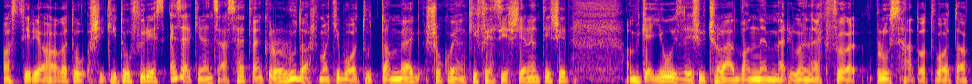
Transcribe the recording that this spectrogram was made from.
azt írja a hallgató, Sikító Fűrész, 1970 körül a Ludas Matyiból tudtam meg sok olyan kifejezés jelentését, amik egy jó ízlésű családban nem merülnek föl, plusz hát ott voltak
